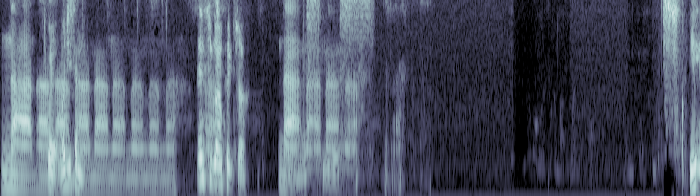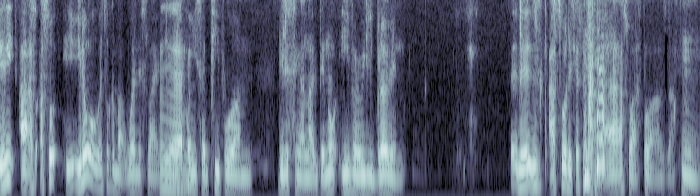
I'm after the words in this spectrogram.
Nah, nah, Wait, nah, what'd you send nah, nah, nah, nah, nah, nah, Instagram picture. nah, nah, Let's nah, nah. this. You, you I, I saw. You know what we're talking about when it's like Yeah. when you said people um do this thing and like they're not even really blowing. There's- I saw this yesterday. and that's what I thought. I was like, hmm.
